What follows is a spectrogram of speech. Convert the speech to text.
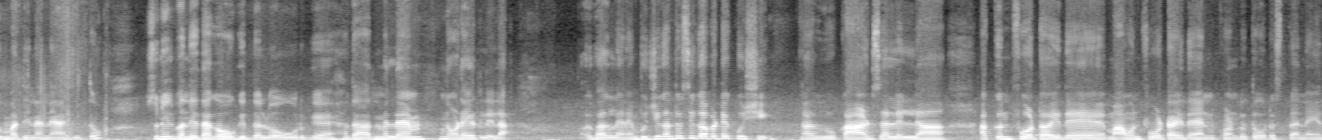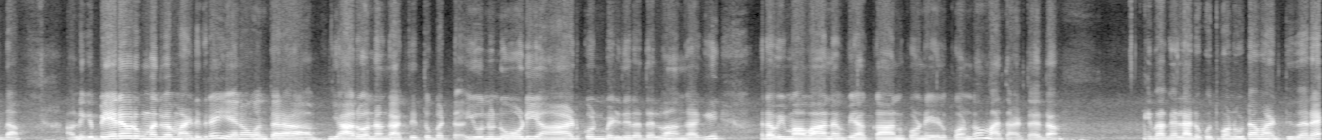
ತುಂಬ ದಿನನೇ ಆಗಿತ್ತು. ಸುನಿಲ್ ಬಂದಿದ್ದಾಗ ಹೋಗಿದ್ದಲ್ವ ಊರಿಗೆ? ಅದಾದಮೇಲೆ ನೋಡೇ ಇರಲಿಲ್ಲ. ಇವಾಗಲೇ ಬುಜ್ಜಿಗಂತೂ ಸಿಗಾಪಟ್ಟೆ ಖುಷಿ. ಅದು ಕಾರ್ಡ್ಸಲ್ಲೆಲ್ಲ ಅಕ್ಕನ ಫೋಟೋ ಇದೆ, ಮಾವನ ಫೋಟೋ ಇದೆ ಅಂದ್ಕೊಂಡು ತೋರಿಸ್ತಾನೆ ಇದ್ದ. ಅವನಿಗೆ ಬೇರೆಯವ್ರಿಗೆ ಮದುವೆ ಮಾಡಿದರೆ ಏನೋ ಒಂಥರ ಯಾರು ಅನ್ನೋಂಗೆ ಆಗ್ತಿತ್ತು. ಬಟ್ ಇವನು ನೋಡಿ ಆಡ್ಕೊಂಡು ಬೆಳೆದಿರೋದಲ್ವ? ಹಾಗಾಗಿ ರವಿ ಮಾವ ನವ್ಯಾಕ ಅಂದ್ಕೊಂಡು ಹೇಳ್ಕೊಂಡು ಮಾತಾಡ್ತಾ ಇದ್ದ. ಇವಾಗ ಎಲ್ಲರೂ ಕೂತ್ಕೊಂಡು ಊಟ ಮಾಡ್ತಿದ್ದಾರೆ.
